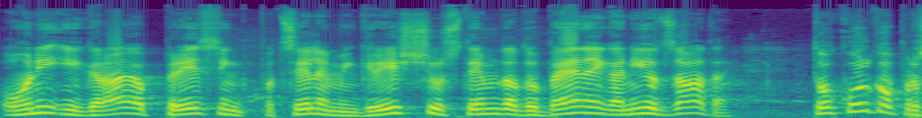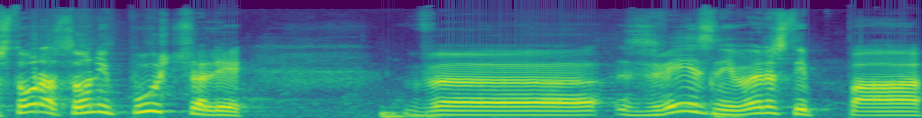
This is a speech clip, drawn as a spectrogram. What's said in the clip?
oni igrajo pressing po celem igrišču, s tem, da dobenega ni od zadaj. To, koliko prostora so oni puščali v zvezdni vrsti, pa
